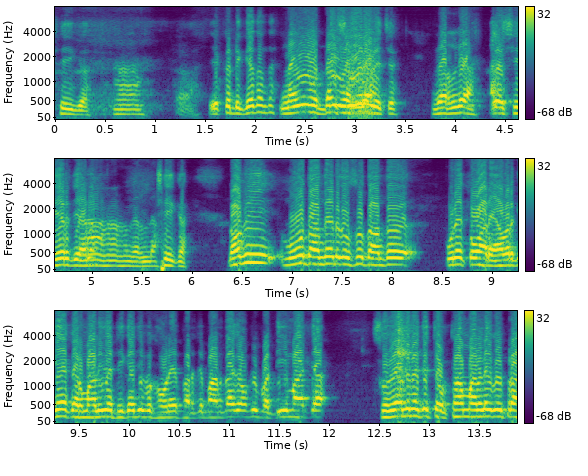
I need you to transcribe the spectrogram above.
ਠੀਕ ਆ। ਹਾਂ। ਆ, ਇੱਕ ਡਿੱਗਿਆ ਦੰਦ? ਨਹੀਂ ਉਦਾਂ ਹੀ ਸ਼ੇਰ ਵਿੱਚ? ਵਿਰਲਿਆ। ਇਹ ਸ਼ੇਰ ਜਿਹਾ ਹਾਂ ਨਾ? ਹਾਂ ਵਿਰਲਿਆ। ਠੀਕ ਆ। ਲਓ ਵੀ ਮੂੰਹ ਦੰਦ ਜਿਹੜੇ ਦੋਸਤੋ ਦੰਦ ਪੂਰੇ ਕੁਹਾੜਿਆਂ ਵਰਗੇ ਆ ਕਰਮਾਲੀ ਦਾ ਠੀਕ ਆ ਜੀ ਵਿਖਾਉਣੇ ਫਰਜ਼ ਬਣਦਾ ਕਿਉਂਕਿ ਵੱਡੀ ਮੱਝ ਆ। ਸੂਬਿਆਂ ਦੇ ਵਿੱਚ ਚੌਥਾ ਮੰਨ ਲੈ ਕੋਈ ਭਰਾ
